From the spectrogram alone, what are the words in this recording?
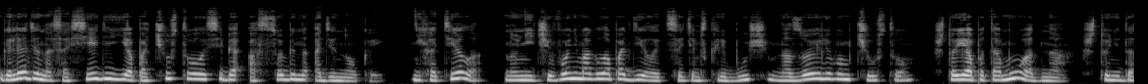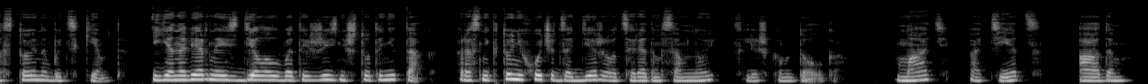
глядя на соседей, я почувствовала себя особенно одинокой. Не хотела, но ничего не могла поделать с этим скребущим, назойливым чувством, что я потому одна, что недостойна быть с кем-то. И я, наверное, сделал в этой жизни что-то не так раз никто не хочет задерживаться рядом со мной слишком долго. Мать, отец, Адам.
